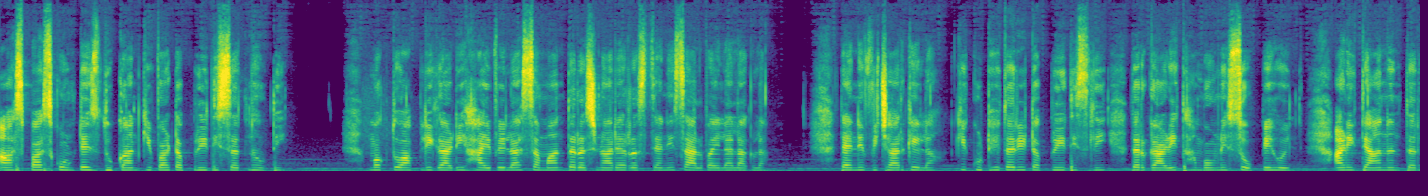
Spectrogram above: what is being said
आसपास कोणतेच दुकान किंवा टपरी दिसत नव्हती. मग तो आपली गाडी हायवेला समांतर असणाऱ्या रस्त्याने चालवायला लागला. त्याने विचार केला की कुठेतरी टपरी दिसली तर गाडी थांबवणे सोपे होईल आणि त्यानंतर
